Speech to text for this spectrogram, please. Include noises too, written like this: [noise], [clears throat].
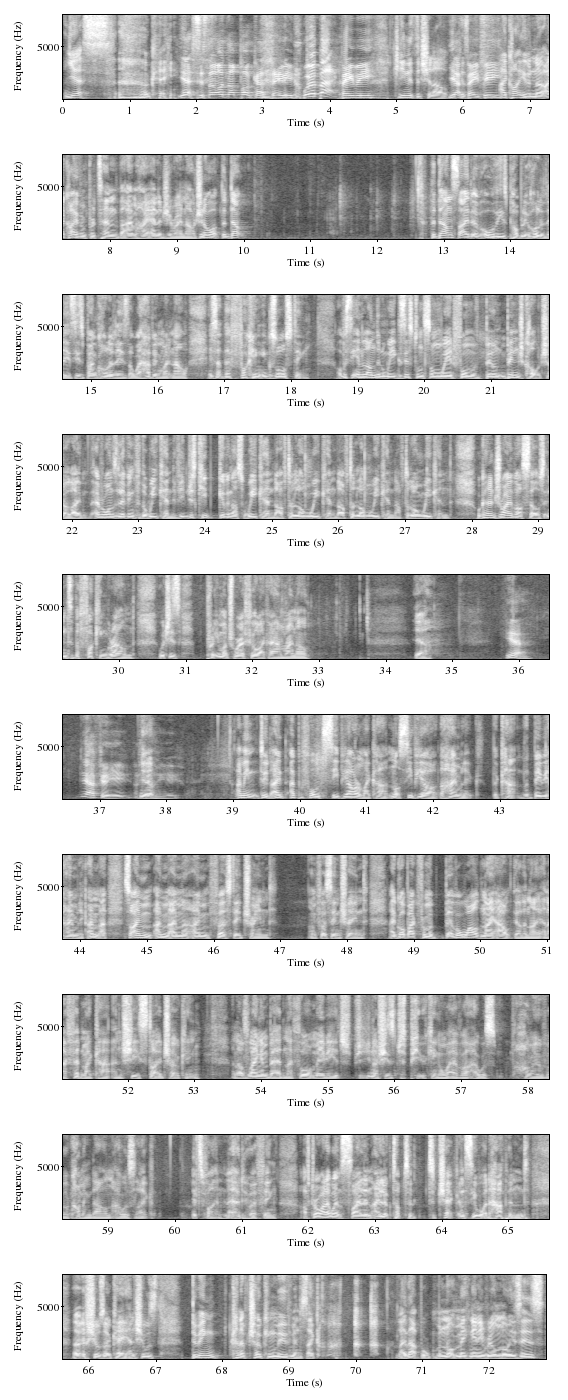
Yes. [laughs] okay. Yes, it's the Odd Nut Podcast, baby. We're back, baby. You need to chill out. Yeah, baby. I can't even know. I can't even pretend that I'm high energy right now. Do you know what? The down. The downside of all these public holidays, these bank holidays that we're having right now, is that they're fucking exhausting. Obviously, in London, we exist on some weird form of binge culture. Like, everyone's living for the weekend. If you just keep giving us weekend after long weekend after long weekend after long weekend, we're going to drive ourselves into the fucking ground, which is pretty much where I feel like I am right now. Yeah. Yeah. Yeah, I feel you. I feel Yeah. you. I mean, dude, I, I performed CPR on my cat. Not CPR, the Heimlich, the cat, the baby Heimlich. I'm I, so I'm I'm I'm I'm first aid trained. I'm first aid trained. I got back from a bit of a wild night out the other night, and I fed my cat, and she started choking. And I was lying in bed, and I thought maybe it's you know she's just puking or whatever. I was hungover, coming down. I was like, it's fine. Let her do her thing. After a while, I went silent. I looked up to to check and see what had happened, uh, if she was okay, and she was doing kind of choking movements, like like that, but not making any real noises.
